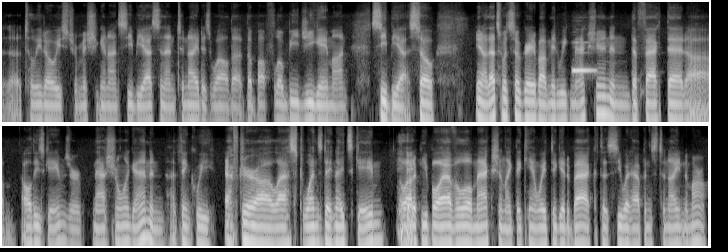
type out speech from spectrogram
Uh, Toledo Eastern Michigan on CBS, and then tonight as well the the Buffalo BG game on CBS. So you know that's what's so great about midweek action and the fact that um, all these games are national again and i think we after uh, last wednesday night's game a lot of people have a little action like they can't wait to get it back to see what happens tonight and tomorrow.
